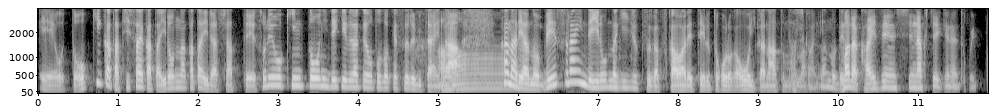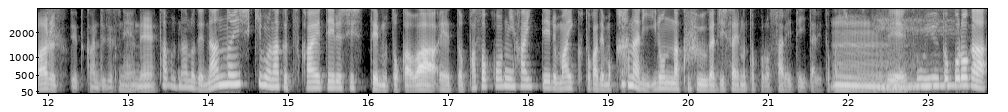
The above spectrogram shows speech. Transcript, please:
えーおっと大きい方、小さい方、いろんな方いらっしゃって、それを均等にできるだけお届けするみたいな、かなりりあのベースラインでいろんな技術が使われているところが多いかなと思います。確かに。なのでまだ改善しなくちゃいけないとこいっぱいあるっていう感じですもんね。多分なので何の意識もなく使えているシステムとかは、えー、とパソコンに入っているマイクとかでもかなりいろんな工夫が実際のところされていたりとかしますのうでんそういうところが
